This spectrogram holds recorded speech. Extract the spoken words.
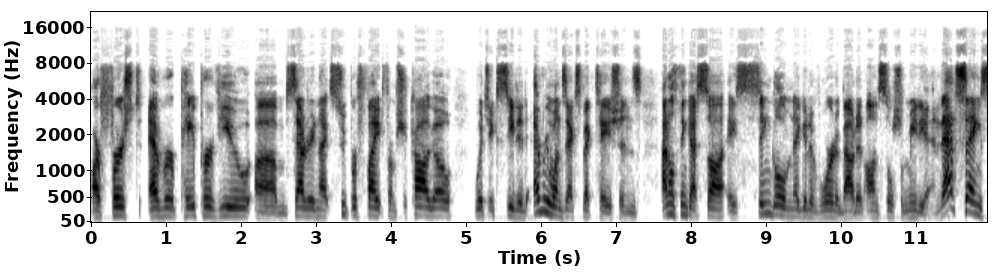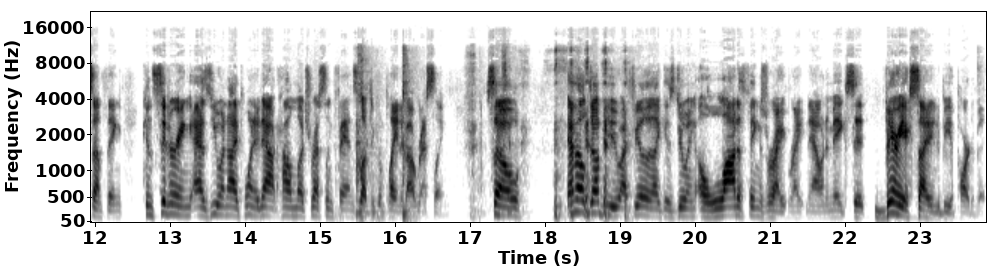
our first ever pay per view um, Saturday Night Super Fight from Chicago, which exceeded everyone's expectations. I don't think I saw a single negative word about it on social media, and that's saying something considering, as you and I pointed out, how much wrestling fans love to complain about wrestling. So. MLW, I feel like, is doing a lot of things right right now, and it makes it very exciting to be a part of it.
